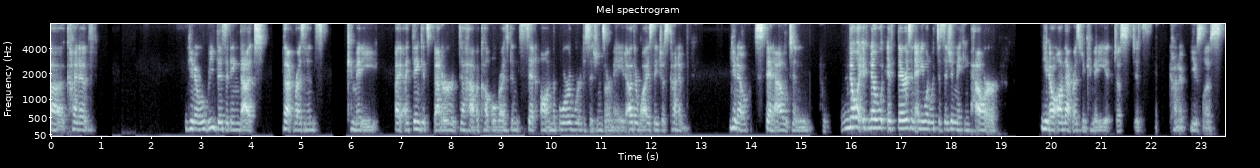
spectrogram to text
uh, kind of, you know, revisiting that that residents committee. I, I think it's better to have a couple residents sit on the board where decisions are made. Otherwise, they just kind of you know spin out and no if no if there isn't anyone with decision making power you know on that resident committee it just it's kind of useless.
